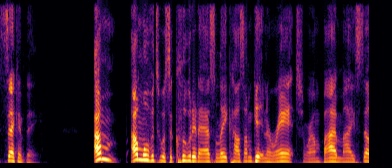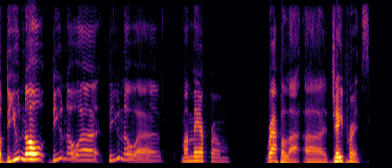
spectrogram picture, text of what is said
Second thing, I'm I'm moving to a secluded ass lake house. I'm getting a ranch where I'm by myself. Do you know? Do you know? Uh, do you know? Uh, my man from Rap-A-Lot, uh, J Prince.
